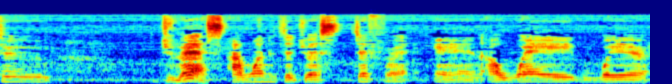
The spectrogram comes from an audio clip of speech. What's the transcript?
to dress. I wanted to dress different in a way where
